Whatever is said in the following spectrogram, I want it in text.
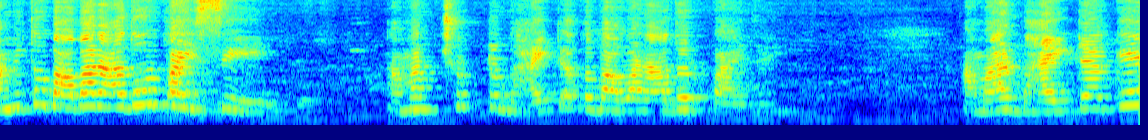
আমি তো বাবার আদর পাইছি। আমার ছোট্ট ভাইটা তো বাবার আদর পায় নাই। আমার ভাইটাকে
